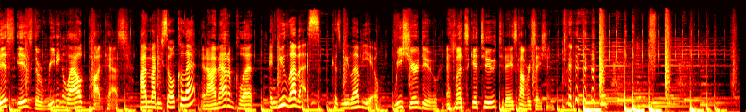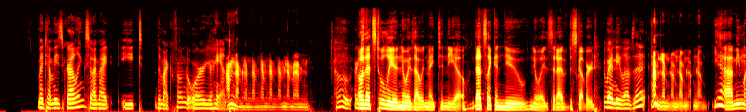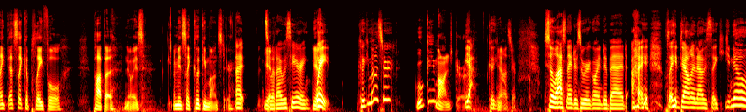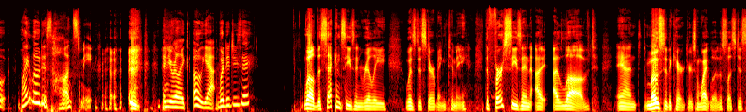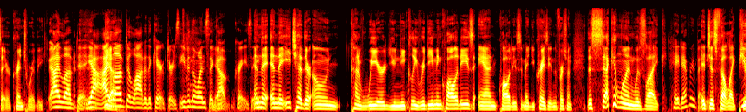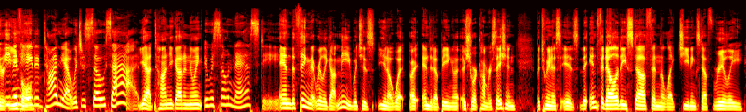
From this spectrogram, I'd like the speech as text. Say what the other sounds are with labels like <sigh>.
This is the Reading Aloud podcast. I'm Marisol Colette, And I'm Adam Collette. and you love us because we love you. We sure do. And let's get to today's conversation. <laughs> My tummy's growling, so I might eat the microphone or your hand. Nom, nom, nom, nom, nom, nom, nom, nom, nom. Oh, are Oh, you, that's totally a noise I would make to Neo. That's like a new noise that I've discovered. Wendy loves it. Nom, nom, nom, nom, nom, nom. Yeah, I mean, like, that's like a playful Papa noise. I mean, it's like Cookie Monster. That's Yeah. what I was hearing. Yeah. Wait, Cookie Monster? Cookie Monster. Yeah, Cookie Yeah. Monster. So last night, as we were going to bed, <laughs> I laid down and I was like, you know, White Lotus haunts me. <laughs> and you were like, oh, yeah. What did you say? Well, the second season really was disturbing to me. The first season I, I loved, and most of the characters in White Lotus, let's just say, are cringeworthy. I loved it. Yeah, I Yeah. loved a lot of the characters, even the ones that Yeah. got crazy. And they and they each had their own kind of weird, uniquely redeeming qualities and qualities that made you crazy in the first one. The second one was like hate everybody. it just felt like you pure even evil. hated Tanya, which is so sad. yeah, Tanya got annoying. It was so nasty. And the thing that really got me, which is, you know, what uh, ended up being a, a short conversation between us, is the infidelity stuff and the like cheating stuff really.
